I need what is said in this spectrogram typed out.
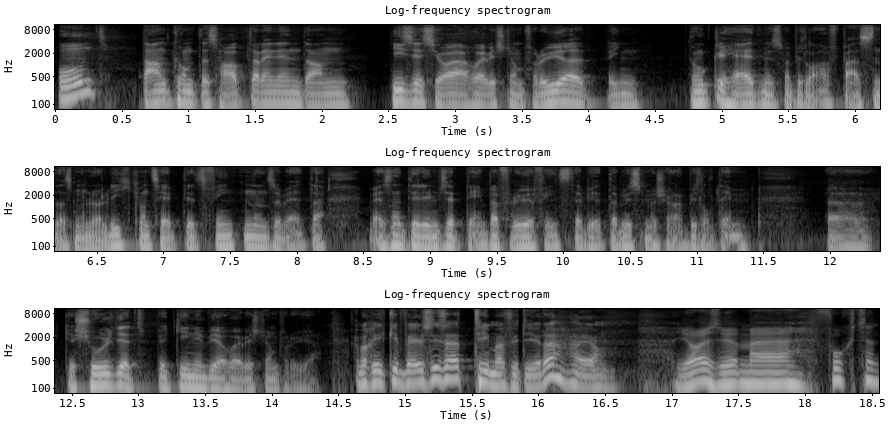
Und dann kommt das Hauptrennen dann dieses Jahr eine halbe Stunde früher. Wegen Dunkelheit müssen wir ein bisschen aufpassen, dass wir nur ein Lichtkonzept jetzt finden und so weiter. Weil es natürlich im September früher finster wird. Da müssen wir schon ein bisschen dem äh, geschuldet beginnen wir eine halbe Stunde früher. Aber Ricky Wels ist ein Thema für dich, oder? Ah, ja. Ja, es wird mein 15.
